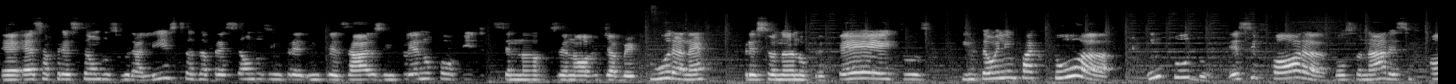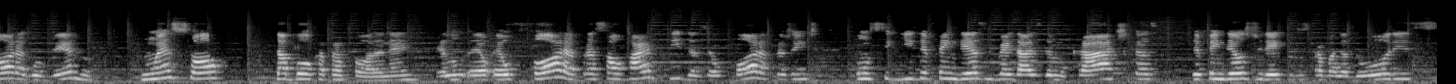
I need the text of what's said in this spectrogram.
é, essa pressão dos ruralistas, a pressão dos empre, empresários em pleno Covid-19 de abertura, né, pressionando prefeitos. Então ele impactua em tudo. Esse fora Bolsonaro, esse fora governo, não é só da boca para fora, né? É, é, é o fora para salvar vidas, é o fora para a gente conseguir defender as liberdades democráticas, defender os direitos dos trabalhadores,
